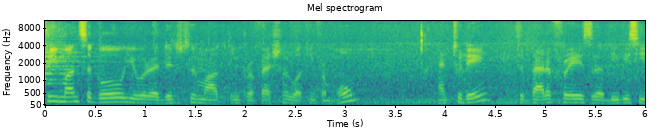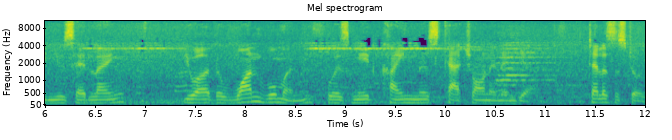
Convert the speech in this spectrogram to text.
Three months ago, you were a digital marketing professional working from home. And today, to paraphrase a BBC News headline, you are the one woman who has made kindness catch on in India. Tell us the story.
